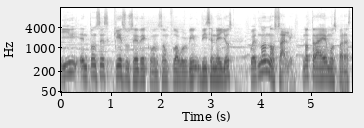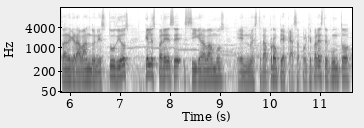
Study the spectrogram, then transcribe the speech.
Y entonces, ¿qué sucede con Sunflower Bean? Dicen ellos, pues no nos sale, no traemos para estar grabando en estudios. ¿Qué les parece si grabamos en nuestra propia casa? Porque para este punto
